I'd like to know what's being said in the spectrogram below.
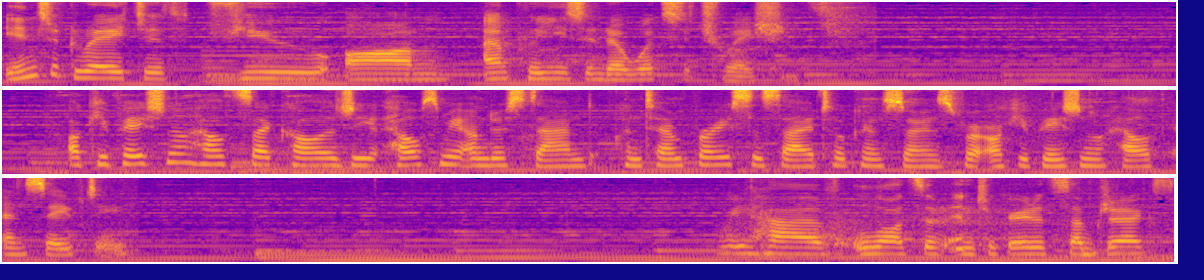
integrated view on employees in their work situations. Occupational health psychology helps me understand contemporary societal concerns for occupational health and safety. We have lots of integrated subjects.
